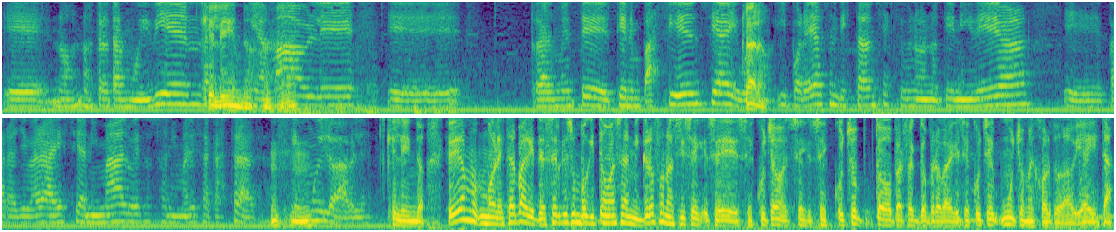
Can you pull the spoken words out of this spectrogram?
eh, nos, nos tratan muy bien, la Gente muy amable. Eh, realmente tienen paciencia y bueno, y por ahí hacen distancias que uno no tiene idea eh, para llevar a ese animal o esos animales a castrar. Así que es muy loable. Qué lindo. Te voy a molestar para que te acerques un poquito más al micrófono, así se, se, se escuchó, se, escuchó todo perfecto, pero para que se escuche mucho mejor todavía. Ahí está.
